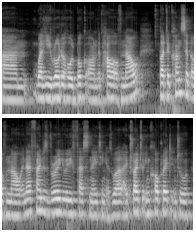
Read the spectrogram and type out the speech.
um, well, he wrote a whole book on the power of now, but the concept of now, and I find this really, really fascinating as well. I try to incorporate into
